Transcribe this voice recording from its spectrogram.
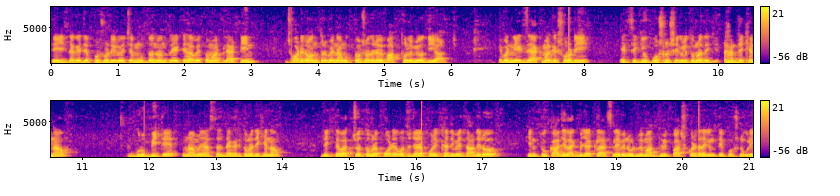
তেইশ দাগে যে প্রশ্নটি রয়েছে মুদ্রণযন্ত্রে এটি হবে তোমার ল্যাটিন। ঝড়ের অন্তর্বের নাম উত্তম সদর হবে বার্থোলোমিও দিয়াজ। এবার নেক্সট যে এক মার্কের ষোলোটি এসিকিউ প্রশ্ন, সেগুলি তোমরা দেখ- দেখে নাও। গ্রুপ বিতে তোমরা আমি আস্তে আস্তে দেখাচ্ছি, তোমরা দেখে নাও। দেখতে পাচ্ছ, তোমরা পরের বছর যারা পরীক্ষা দিবে, তাদেরও কিন্তু কাজে লাগবে, যারা ক্লাস ইলেভেন উঠবে, মাধ্যমিক পাস করে, তাদের কিন্তু এই প্রশ্নগুলি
